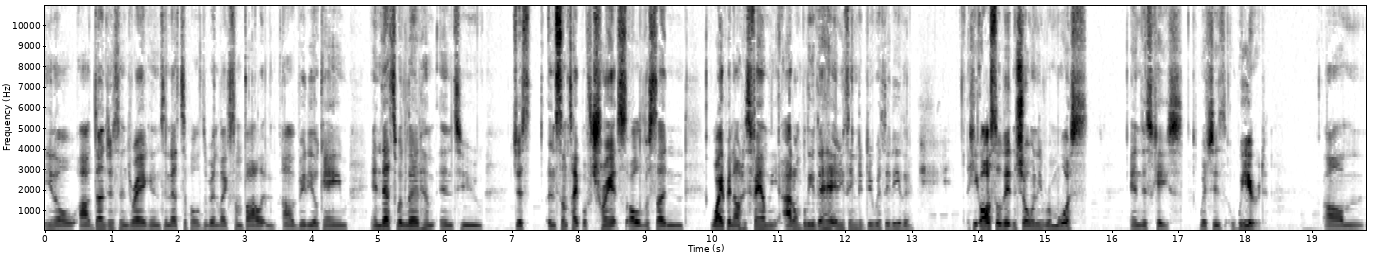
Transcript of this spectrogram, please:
you know, uh, Dungeons and Dragons, and that's supposed to have been like some violent uh, video game, and that's what led him into just in some type of trance all of a sudden wiping out his family. I don't believe that had anything to do with it either. He also didn't show any remorse in this case, which is weird. Um,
